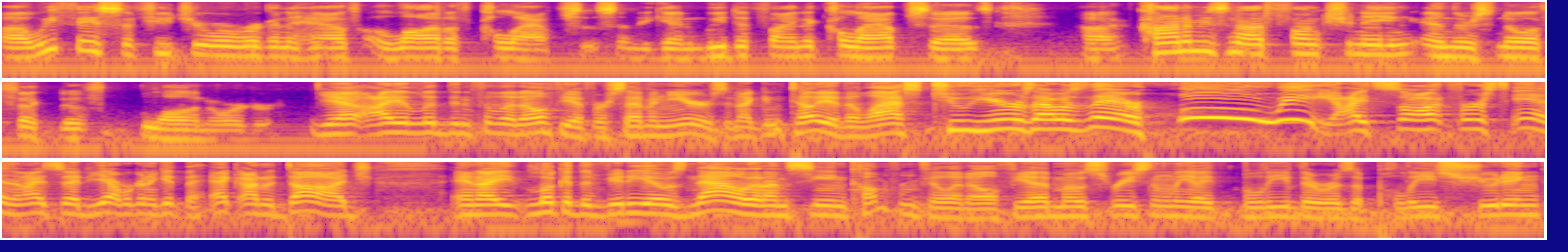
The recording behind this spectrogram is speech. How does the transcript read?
uh, we face a future where we're going to have a lot of collapses. And again, we define a collapse as Uh, economy's not functioning, and there's no effective law and order. Yeah, I lived in Philadelphia for seven years, and I can tell you the last two years I was there, whoo I saw it firsthand, and I said, yeah, we're going to get the heck out of Dodge and I look at the videos now that I'm seeing come from Philadelphia. Most recently, I believe there was a police shooting,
